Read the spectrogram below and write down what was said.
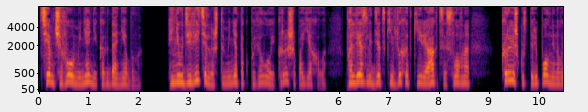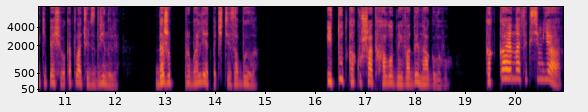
тем, чего у меня никогда не было. И неудивительно, что меня так повело, и крыша поехала. Полезли детские выходки и реакции, словно Крышку с переполненного кипящего котла чуть сдвинули. Даже про балет почти забыла. И тут как ушат холодной воды на голову. какая нафиг семья?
